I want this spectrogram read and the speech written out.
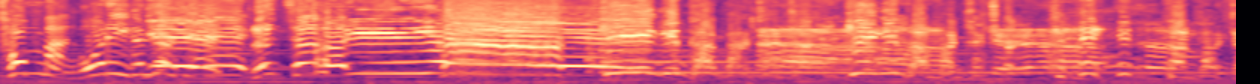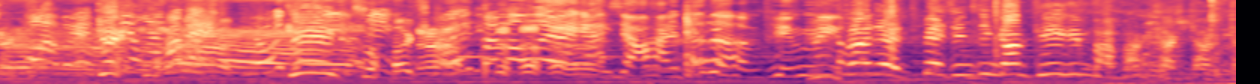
充满活力跟热血。人车合一呀！乒乒乓乓锵锵，乒乒乓乓锵锵，乒乒乓乓锵锵。哇，没有没有没有，有一天有一天他们为了养小孩真的很拼命。快点，变形金刚，乒乒乓乓锵锵锵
